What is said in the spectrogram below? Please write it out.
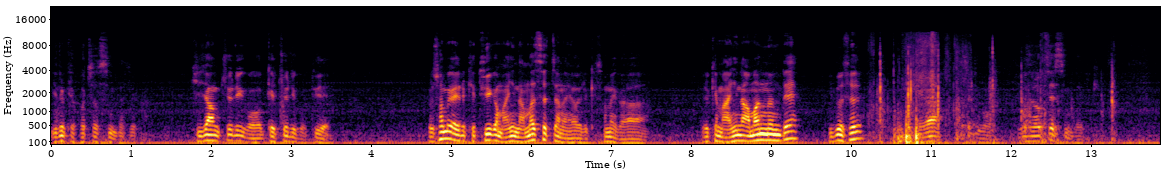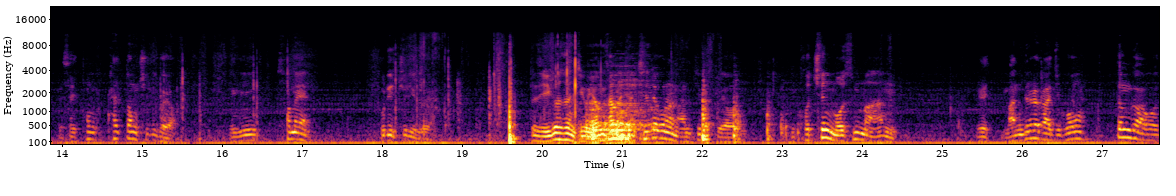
이렇게 고쳤습니다. 제가 기장 줄이고 어깨 줄이고 뒤에 그 소매가 이렇게 뒤가 많이 남았었잖아요. 이렇게 소매가 이렇게 많이 남았는데 이것을 제가 그리고 이것을 없앴습니다. 이렇게 그래서 이 통, 팔동 줄이고요. 여기 소매 부리 줄이고요. 그래서 이것은 지금 영상을 전체적으로는 안 찍었고요. 이 고친 모습만 만들어 가지고 했던 거하고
